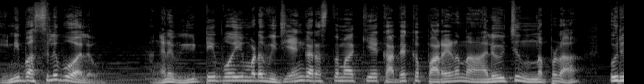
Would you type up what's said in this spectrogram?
ഇനി ബസ്സിൽ പോവാലോ? അങ്ങനെ വീട്ടിൽ പോയി ഇവിടെ വിജയം കരസ്ഥമാക്കിയ കഥയൊക്കെ പറയണമെന്ന് ആലോചിച്ച് നിന്നപ്പോഴാണ് ഒരു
